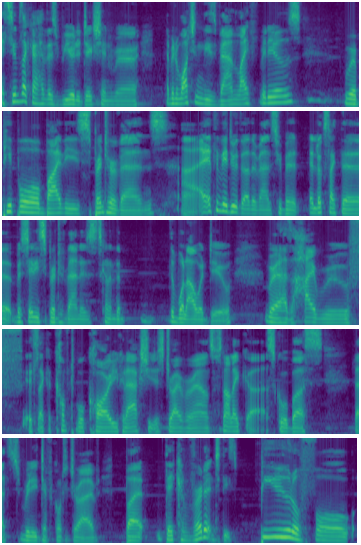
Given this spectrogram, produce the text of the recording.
it seems like I have this weird addiction where I've been watching these van life videos where people buy these Sprinter vans. Uh, I think they do the other vans too, but it looks like the Mercedes Sprinter van is kind of the the one I would do, where it has a high roof. It's like a comfortable car you can actually just drive around. So it's not like a school bus that's really difficult to drive. But they convert it into these beautiful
